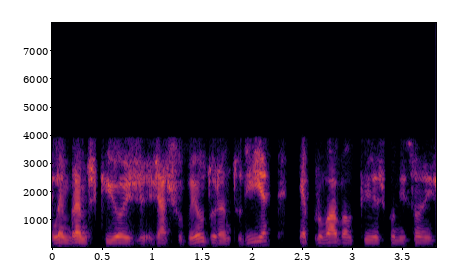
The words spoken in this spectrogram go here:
lembramos que hoje já choveu durante o dia, é provável que as condições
